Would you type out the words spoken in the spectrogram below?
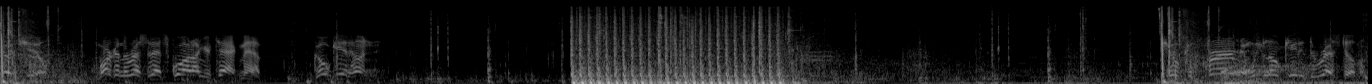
Good kill. Marking the rest of that squad on your tac map. Go get hunting. Kill confirmed, and we located the rest of them.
